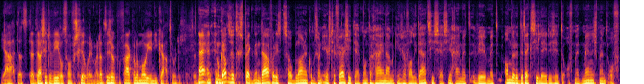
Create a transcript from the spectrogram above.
Ja, dat, da- daar zit een wereld van verschil in. Maar dat is ook vaak wel een mooie indicator. Dus dat, eh, Nou, en dat is het gesprek. En daarvoor is het zo belangrijk om zo'n eerste versie te hebben. Want dan ga je namelijk in zo'n validatiesessie... ga je met, weer met andere directieleden zitten... of met management of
